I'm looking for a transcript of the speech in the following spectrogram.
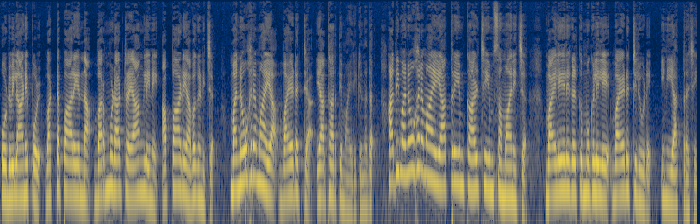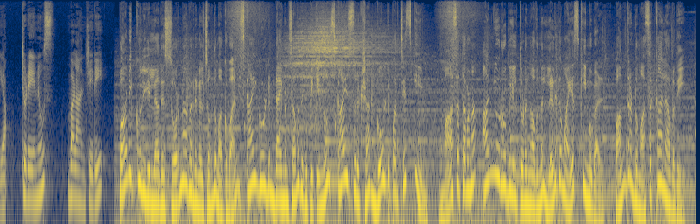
ഒടുവിലാണിപ്പോൾ വട്ടപ്പാറയെന്ന ബർമുഡ ട്രയാംഗിളിനെ അപ്പാടെ അവഗണിച്ച് മനോഹരമായ വയഡക്റ്റ് യാഥാർത്ഥ്യമായിരിക്കുന്നത്. അതിമനോഹരമായ യാത്രയും കാഴ്ചയും സമ്മാനിച്ച് വയലേലകൾക്ക് മുകളിലെ വയഡക്റ്റിലൂടെ ഇനി യാത്ര ചെയ്യാം. Today news Valanchery. പണിക്കൂലിയില്ലാതെ സ്വർണാഭരണങ്ങൾ സ്വന്തമാക്കുവാൻ സ്കൈ ഗോൾഡൻ ഡയമണ്ട്സ് അവതരിപ്പിക്കുന്നു sky Suraksha gold purchase scheme മാസത്തവണ അഞ്ഞൂറ് രൂപയിൽ തുടങ്ങാവുന്ന ലളിതമായ സ്കീമുകൾ. പന്ത്രണ്ട് മാസ കാലാവധി.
